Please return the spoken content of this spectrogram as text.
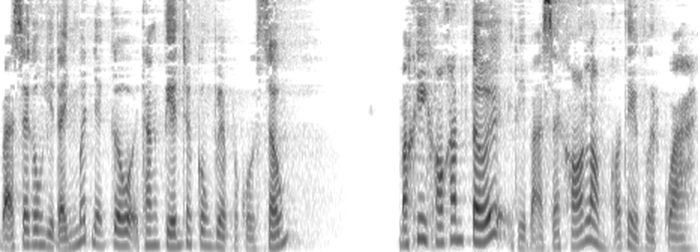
Bạn sẽ không chỉ đánh mất những cơ hội thăng tiến trong công việc và cuộc sống, mà khi khó khăn tới thì bạn sẽ khó lòng có thể vượt qua.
